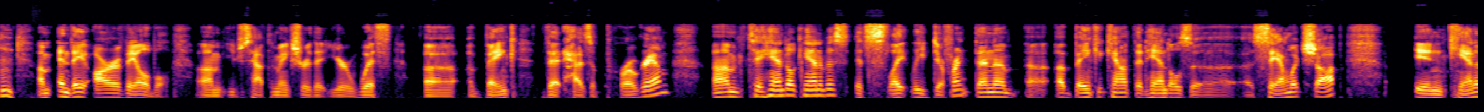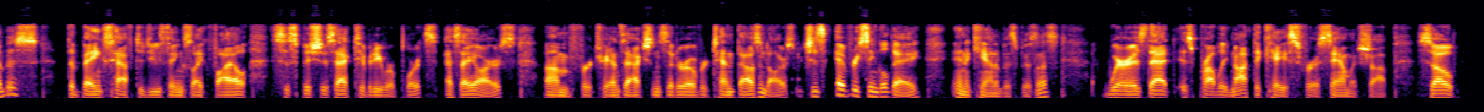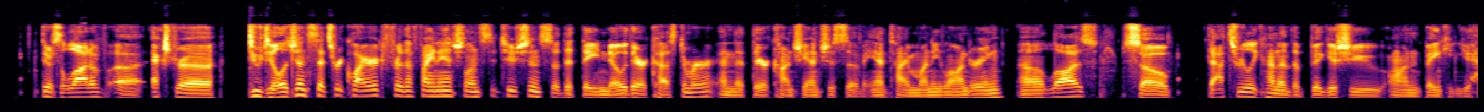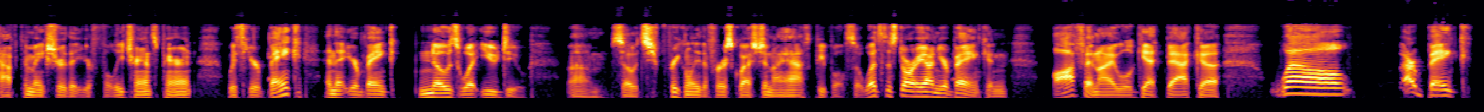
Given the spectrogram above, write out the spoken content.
Um, and they are available. Um, you just have to make sure that you're with uh, a bank that has a program um, to handle cannabis. It's slightly different than a, a, a bank account that handles a, a sandwich shop. In cannabis, the banks have to do things like file suspicious activity reports, SARs, um, for transactions that are over $10,000, which is every single day in a cannabis business, whereas that is probably not the case for a sandwich shop. So there's a lot of uh, extra due diligence that's required for the financial institutions so that they know their customer and that they're conscientious of anti money laundering uh, laws. So that's really kind of the big issue on banking. You have to make sure that you're fully transparent with your bank and that your bank knows what you do. Um, so it's frequently the first question I ask people. So what's the story on your bank? And often I will get back, well, our bank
